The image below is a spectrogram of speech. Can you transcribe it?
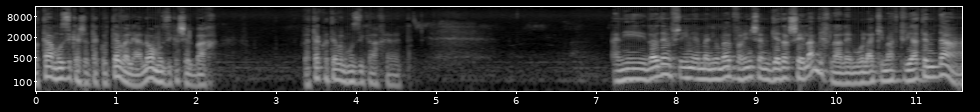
אותה המוזיקה שאתה כותב עליה, לא המוזיקה של באך, ואתה כותב על מוזיקה אחרת. אני לא יודע אם, אם אני אומר דברים שהם גדר שאלה בכלל, הם אולי כמעט קביעת עמדה.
